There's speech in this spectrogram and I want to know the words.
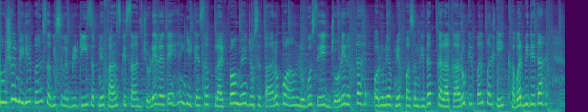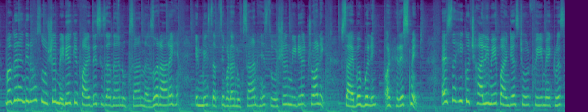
सोशल मीडिया पर सभी सेलिब्रिटीज अपने फैंस के साथ जुड़े रहते हैं। ये एक ऐसा प्लेटफॉर्म है जो सितारों को आम लोगों से जोड़े रखता है और उन्हें अपने पसंदीदा कलाकारों के पल पल की खबर भी देता है। मगर इन दिनों सोशल मीडिया के फ़ायदे से ज़्यादा नुकसान नज़र आ रहे हैं। इनमें सबसे बड़ा नुकसान है social media trolling cyber bullying और हेरेसमेंट ऐसा ही कुछ हाल ही में Pandya Store fame actress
